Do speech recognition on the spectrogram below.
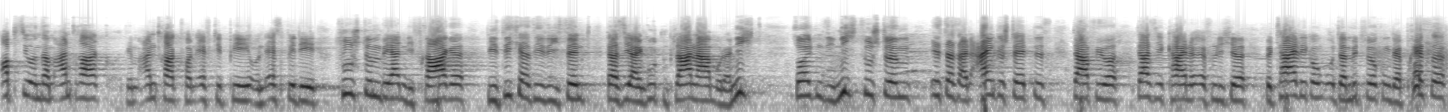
ob Sie unserem Antrag, dem Antrag von FDP und SPD zustimmen werden, die Frage, wie sicher Sie sich sind, dass Sie einen guten Plan haben oder nicht. Sollten Sie nicht zustimmen, ist das ein Eingeständnis dafür, dass Sie keine öffentliche Beteiligung unter Mitwirkung der Presse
